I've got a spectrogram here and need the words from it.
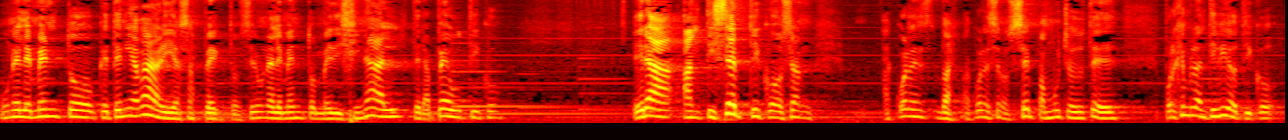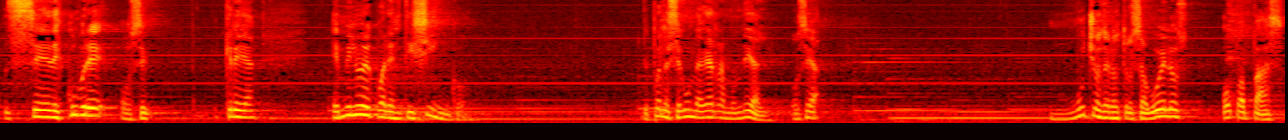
un elemento que tenía varios aspectos. Era un elemento medicinal, terapéutico, era antiséptico, o sea, acuérdense, acuérdense, no sepan muchos de ustedes, por ejemplo, el antibiótico se descubre o se crea en 1945, después de la Segunda Guerra Mundial. O sea, muchos de nuestros abuelos o papás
